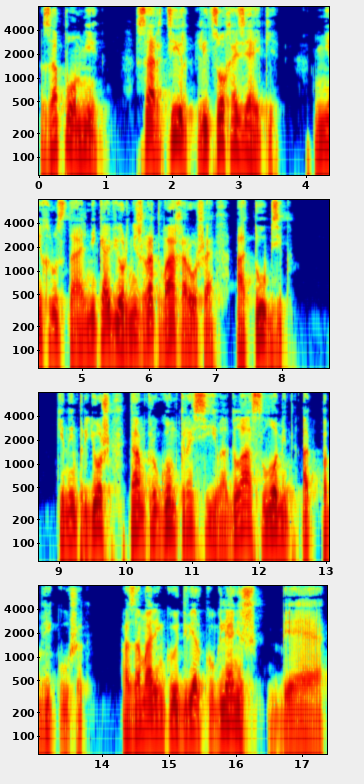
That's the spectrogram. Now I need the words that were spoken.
Запомни, сортир – лицо хозяйки. Не хрусталь, не ковер, не жратва хорошая, а тубзик. К иным придешь, там кругом красиво, глаз ломит от побрякушек. А за маленькую дверку глянешь – бе.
